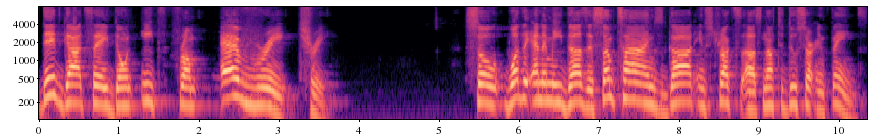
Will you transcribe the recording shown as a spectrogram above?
did God say, don't eat from every tree? So what the enemy does is sometimes God instructs us not to do certain things,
